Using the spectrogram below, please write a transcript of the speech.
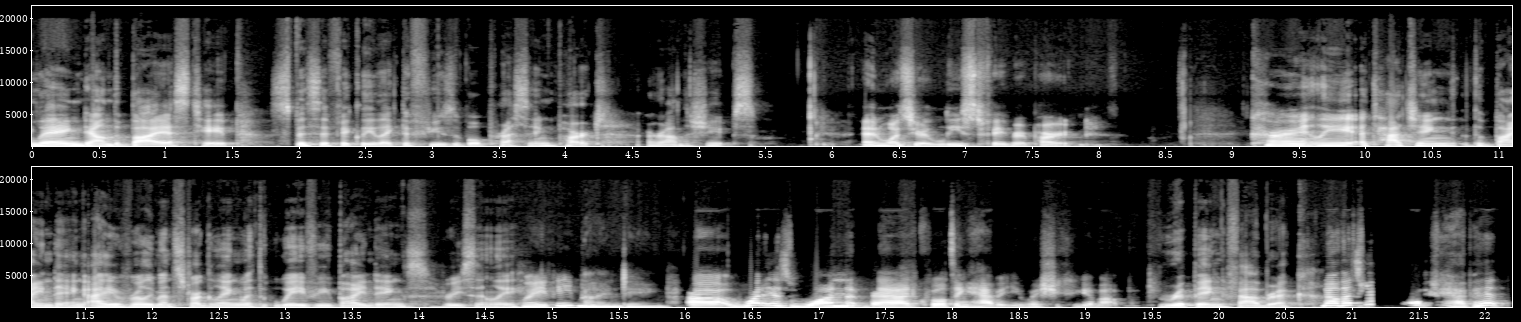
laying down the bias tape, specifically like the fusible pressing part around the shapes. And what's your least favorite part? Currently attaching the binding. I've really been struggling with wavy bindings recently. Wavy binding. Uh, what is one bad quilting habit you wish you could give up? Ripping fabric. No, that's not a bad habit.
